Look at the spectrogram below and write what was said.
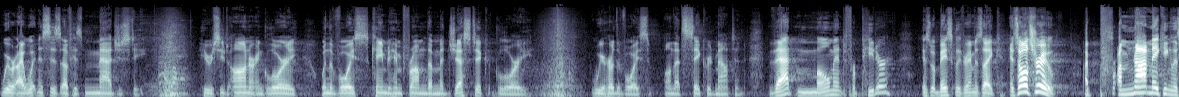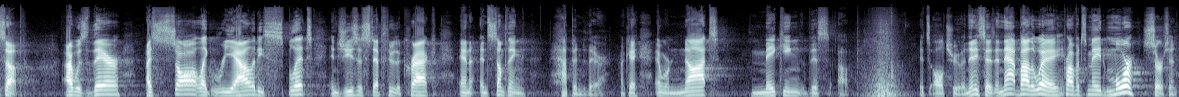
We were eyewitnesses of his majesty. He received honor and glory when the voice came to him from the majestic glory. We heard the voice on that sacred mountain. That moment for Peter is what basically for him is like, it's all true. I, am not making this up. I was there. I saw like reality split, and Jesus stepped through the crack, and, and something happened there. Okay? And we're not making this up. It's all true. And then he says, and that, by the way, prophets made more certain.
